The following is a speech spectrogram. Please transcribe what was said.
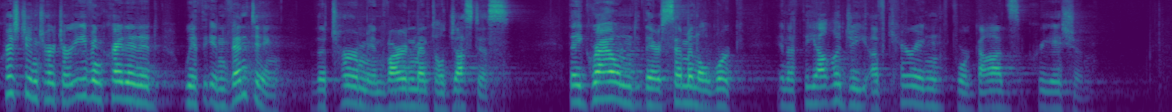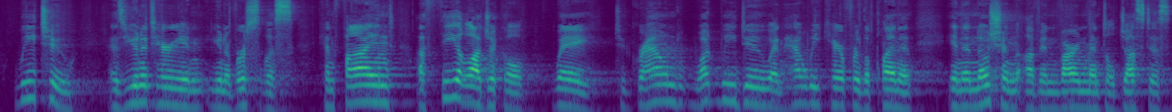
Christian church are even credited with inventing the term environmental justice. They ground their seminal work in a theology of caring for God's creation. We too, as Unitarian Universalists, can find a theological way to ground what we do and how we care for the planet in a notion of environmental justice,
